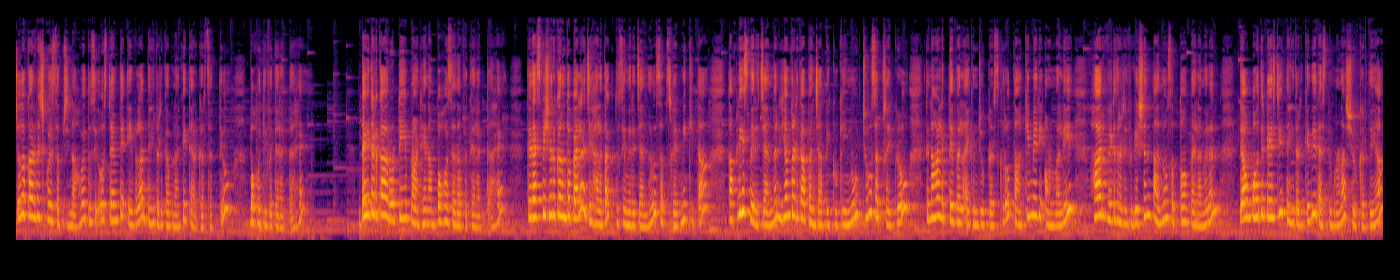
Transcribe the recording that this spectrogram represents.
ਜਦੋਂ ਘਰ ਵਿੱਚ ਕੋਈ ਸਬਜ਼ੀ ਨਾ ਹੋਵੇ, ਤੁਸੀਂ ਉਸ ਟਾਈਮ ਤੇ ਇਹ ਵਾਲਾ ਦਹੀਂ ਤੜਕਾ ਬਣਾ ਕੇ ਤਿਆਰ ਕਰ ਸਕਦੇ ਹੋ। ਬਹੁਤ ਹੀ ਵਧੀਆ ਲੱਗਦਾ ਹੈ। ਦਹੀਂ ਤੜਕਾ ਰੋਟੀ ਪਰਾਂਠੇ ਨਾਲ ਬਹੁਤ ਜ਼ਿਆਦਾ ਵਧੀਆ ਲੱਗਦਾ ਹੈ। ਤੇ ਰੈਸਪੀ ਸ਼ੁਰੂ ਕਰਨ ਤੋਂ ਪਹਿਲਾਂ, ਜੇ ਹਾਲੇ ਤੱਕ ਤੁਸੀਂ ਮੇਰੇ ਚੈਨਲ ਨੂੰ ਸਬਸਕ੍ਰਾਈਬ ਨਹੀਂ ਕੀਤਾ, ਤਾਂ ਪਲੀਜ਼ ਮੇਰੇ ਚੈਨਲ ਯਮ ਤੜਕਾ ਪੰਜਾਬੀ ਕੁਕਿੰਗ ਨੂੰ ਜੂ ਸਬਸਕ੍ਰਾਈਬ ਕਰੋ ਤੇ ਨਾਲ ਲੱਗਦੇ ਬੈਲ ਆਈਕਨ ਜੂ ਪ੍ਰੈਸ ਕਰੋ ਤਾਂ ਕਿ ਮੇਰੀ ਆਉਣ ਵਾਲੀ ਹਰ ਵੀਡੀਓ ਦੀ ਨੋਟੀਫਿਕੇਸ਼ਨ ਤੁਹਾਨੂੰ ਸਭ ਤੋਂ ਪਹਿਲਾਂ ਮਿਲਣ ਤੇ ਆਓ ਬਹੁਤ ਹੀ ਟੇਸਟੀ ਦਹੀਂ ਤੜਕੇ ਦੀ ਰੈਸਪੀ ਬਣਾਉਣਾ ਸ਼ੁਰੂ ਕਰਦੇ ਹਾਂ।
